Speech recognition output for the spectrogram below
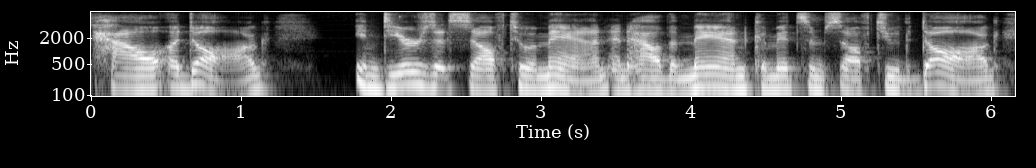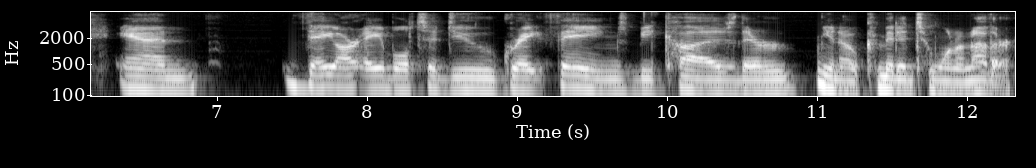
how a dog endears itself to a man and how the man commits himself to the dog and they are able to do great things because they're you know committed to one another.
